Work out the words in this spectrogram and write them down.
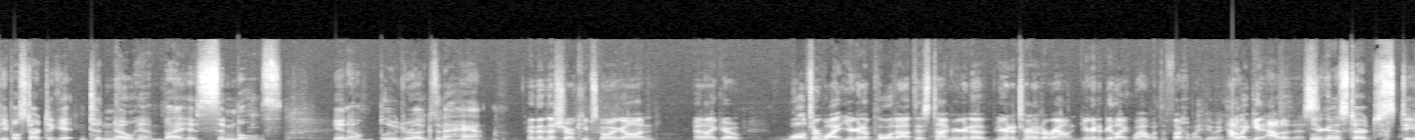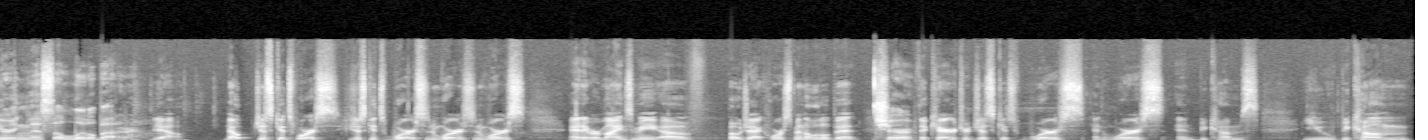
People start to get to know him by his symbols. You know, blue drugs and a hat. And then the show keeps going on, and I go, Walter White, you're gonna pull it out this time. You're gonna you're gonna turn it around. You're gonna be like, wow, what the fuck am I doing? How do I get out of this? You're going to start steering this a little better. Yeah. Nope, just gets worse. He just gets worse and worse and worse. And it reminds me of Bojack Horseman a little bit. Sure. The character just gets worse and worse and becomes you become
